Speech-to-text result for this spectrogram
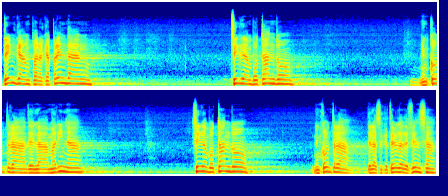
Tengan para que aprendan, sigan votando en contra de la Marina, sigan votando en contra de la Secretaría de la Defensa,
